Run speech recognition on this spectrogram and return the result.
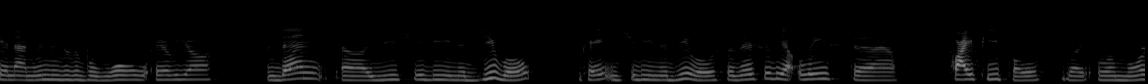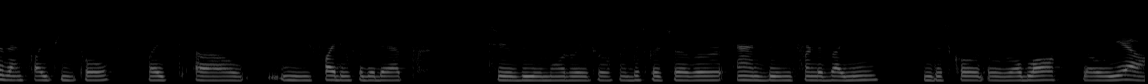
in an invisible wall area, and then uh, you should be in a duo. Okay, it should be in a duo. So there should be at least uh, five people, like or more than five people, like uh, fighting for the death to be the moderator of my Discord server and being friended by me in Discord or Roblox. So yeah,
